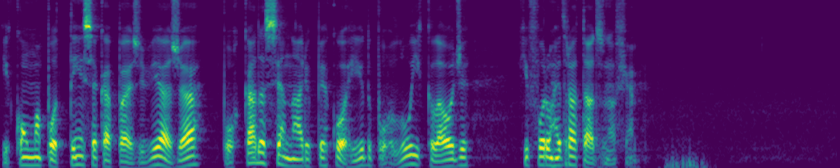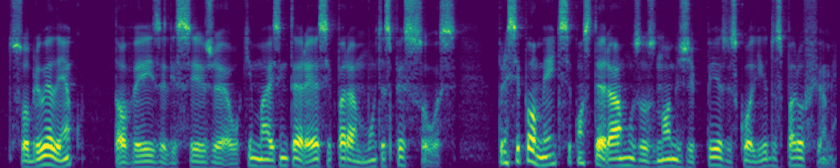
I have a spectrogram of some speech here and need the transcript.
e com uma potência capaz de viajar por cada cenário percorrido por Lu e Cláudia que foram retratados no filme. Sobre o elenco, talvez ele seja o que mais interesse para muitas pessoas, principalmente se considerarmos os nomes de peso escolhidos para o filme.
